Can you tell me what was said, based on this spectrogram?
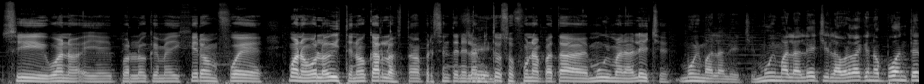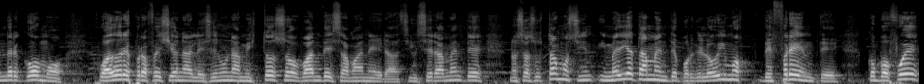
Sí, bueno, eh, por lo que me dijeron fue, bueno, vos lo viste, ¿no, Carlos? Estaba presente en el Sí. amistoso, fue una patada de muy mala leche. Muy mala leche, muy mala leche. La verdad que no puedo entender cómo jugadores profesionales en un amistoso van de esa manera. Sinceramente nos asustamos in- inmediatamente porque lo vimos de frente. Como fue,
